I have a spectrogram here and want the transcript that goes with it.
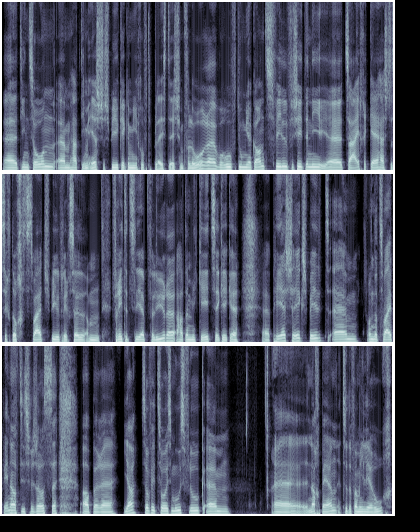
Äh, dein Sohn ähm, hat im ersten Spiel gegen mich auf der Playstation verloren, worauf du mir ganz viele verschiedene äh, Zeichen gegeben hast, dass ich doch das zweite Spiel vielleicht soll am Friedenslieb verlieren. Hat dann mit GC gegen äh, PSG gespielt ähm, und noch zwei Penalties verschossen. Aber äh, ja, so viel zu unserem Ausflug. Ähm, äh, nach Bern zu der Familie Rauch.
